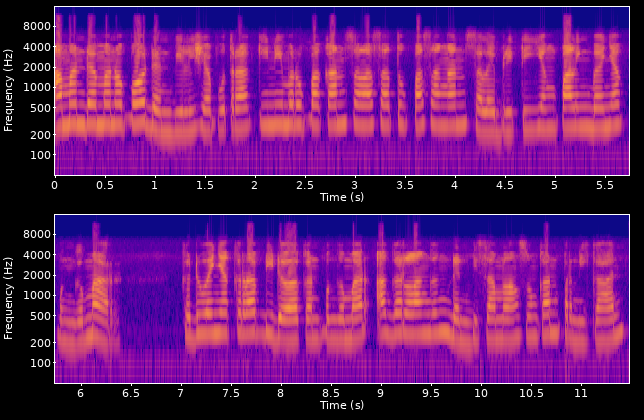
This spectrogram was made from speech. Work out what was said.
Amanda Manopo dan Billy Syahputra kini merupakan salah satu pasangan selebriti yang paling banyak penggemar. Keduanya kerap didoakan penggemar agar langgeng dan bisa melangsungkan pernikahan.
